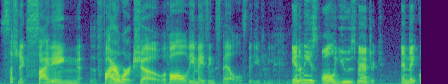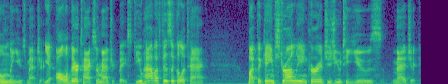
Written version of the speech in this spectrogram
such an exciting fireworks show of all the amazing spells that you can use. Enemies all use magic, and they only use magic. Yes. All of their attacks are magic based. Do you have a physical attack, but the game strongly encourages you to use magic.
